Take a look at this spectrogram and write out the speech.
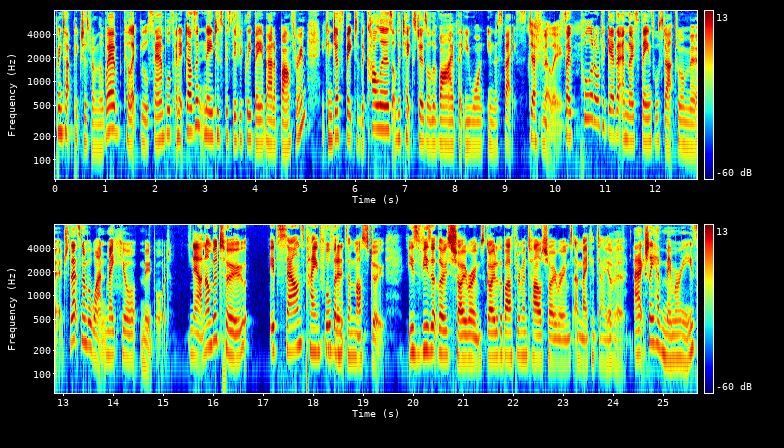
print up pictures from the web, collect little samples, and it doesn't need to specifically be about a bathroom. It can just speak to the colors or the textures or the vibe that you want in the space. Definitely. So pull it all together and those themes will start to emerge. So that's number one, make your mood board. Now, number two, it sounds painful, but mm-hmm. it's a must do. Is visit those showrooms, go to the bathroom and tile showrooms and make a day of it. I actually have memories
